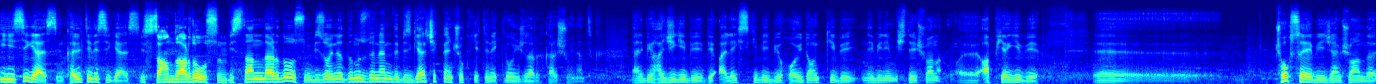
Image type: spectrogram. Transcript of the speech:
iyisi gelsin, kalitelisi gelsin. Bir standardı olsun. Bir standardı olsun. Biz oynadığımız dönemde biz gerçekten çok yetenekli oyunculara karşı oynadık. Yani bir Hacı gibi, bir Alex gibi, bir Hoydonk gibi, ne bileyim işte şu an e, Apya gibi. e, çok sayabileceğim şu anda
